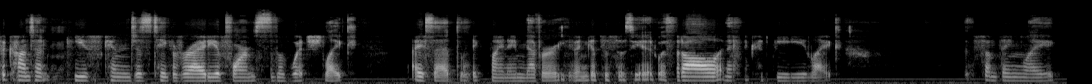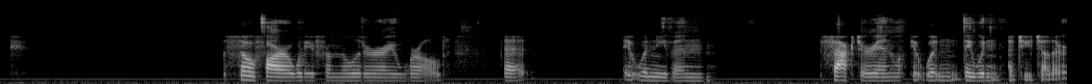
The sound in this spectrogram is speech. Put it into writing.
the content piece can just take a variety of forms, some of which, like I said, like my name never even gets associated with it all, and it could be like something like so far away from the literary world that it wouldn't even factor in like it wouldn't they wouldn't touch each other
